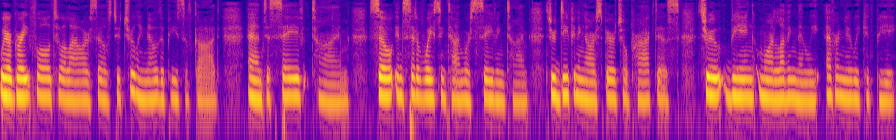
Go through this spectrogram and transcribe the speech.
We are grateful to allow ourselves to truly know the peace of God and to save time. So instead of wasting time, we're saving time through deepening our spiritual practice, through being more loving than we ever knew we could be.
